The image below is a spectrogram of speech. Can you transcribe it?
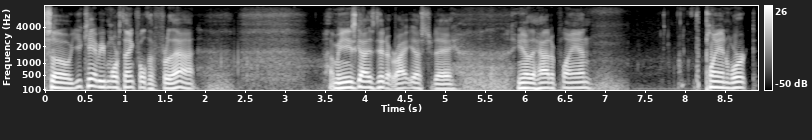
So you can't be more thankful for that. I mean, these guys did it right yesterday. You know, they had a plan. The plan worked,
